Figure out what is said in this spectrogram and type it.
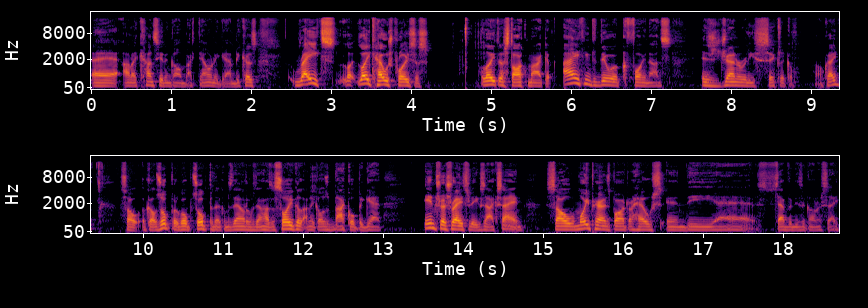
Uh, and I can't see them going back down again because rates, li- like house prices, like the stock market, anything to do with finance is generally cyclical. Okay, so it goes up, it goes up, and it comes down, it comes down, has a cycle, and it goes back up again. Interest rates are the exact same. So my parents bought their house in the uh, 70s, I'm going to say,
